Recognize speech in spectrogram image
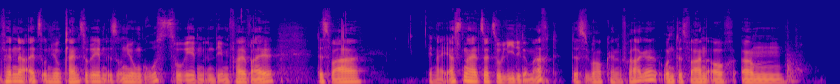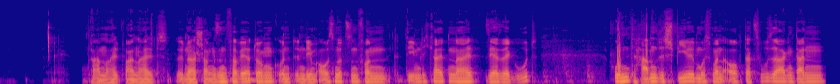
fände, als Union klein zu reden, ist Union groß zu reden in dem Fall, weil das war in der ersten Halbzeit solide gemacht. Das ist überhaupt keine Frage. Und das waren auch, ähm, haben halt, waren halt in der Chancenverwertung und in dem Ausnutzen von Dämlichkeiten halt sehr, sehr gut. Und haben das Spiel, muss man auch dazu sagen, dann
